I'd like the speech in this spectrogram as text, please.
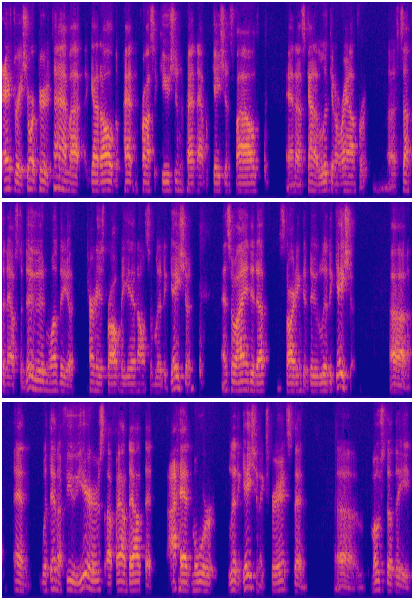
after a short period of time, I got all the patent prosecution, patent applications filed, and I was kind of looking around for uh, something else to do. And one of the attorneys brought me in on some litigation. And so I ended up starting to do litigation. Uh, and within a few years, I found out that I had more litigation experience than uh, most of the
